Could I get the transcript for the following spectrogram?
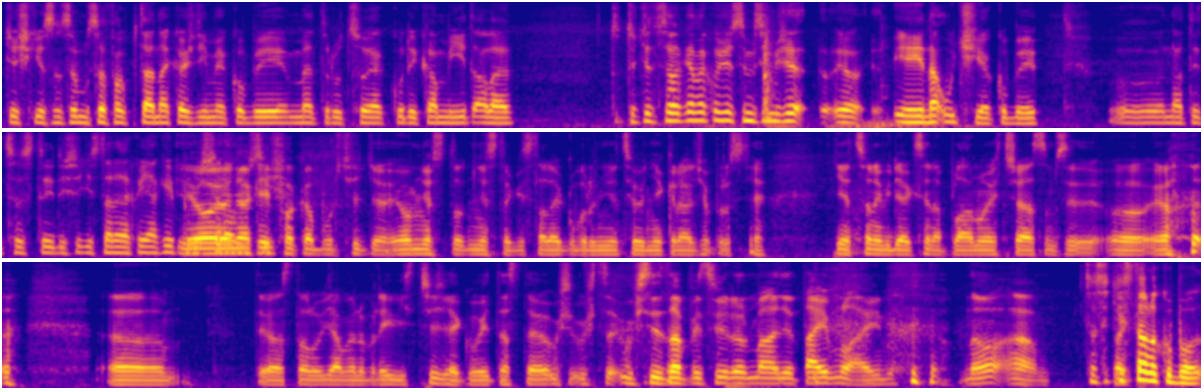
těžké, jsem se musel fakt ptát na každým jakoby metru, co jak kudy kam jít, ale to, to tě celkem jako, že si myslím, že je naučí jakoby Eh, na ty cesty, když se ti stane jako nějaký plus. Jo, jo nějaký musíš... fuck up určitě. Jo, mě, to, mě se taky stalo jako podobně něco hodněkrát, že prostě něco nevíde, jak se naplánuješ. Třeba jsem si, uh, jo, uh, ty vás toho uděláme dobrý výstřiž, vy to už, už, se, už si zapisuju normálně timeline. No a... Co se ti tak, stalo, Kubo,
